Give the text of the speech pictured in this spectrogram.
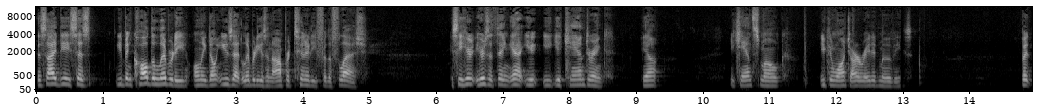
This idea says you've been called to liberty, only don't use that liberty as an opportunity for the flesh. You see, here, here's the thing. Yeah, you, you, you can drink. Yeah. You can smoke. You can watch R rated movies. But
